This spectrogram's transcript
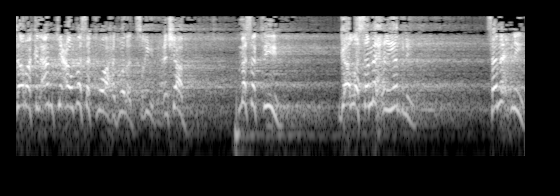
ترك الأمتعة ومسك واحد ولد صغير يعني شاب. مسك فيه. قال له سامحني يا ابني. سامحني.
